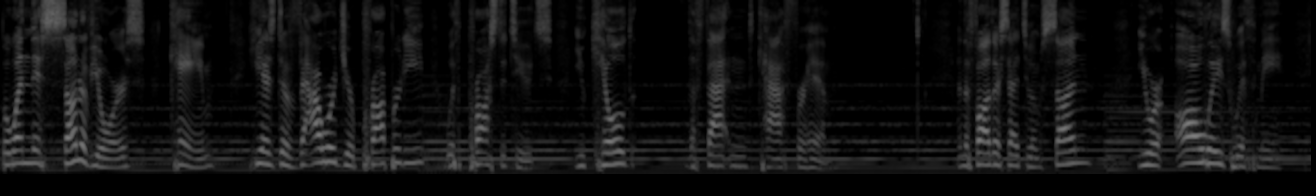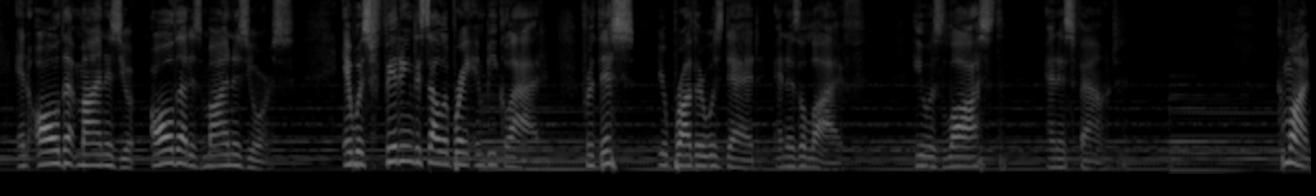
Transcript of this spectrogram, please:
But when this son of yours came, he has devoured your property with prostitutes. You killed the fattened calf for him. And the father said to him, Son, you are always with me, and all that mine is your all that is mine is yours. It was fitting to celebrate and be glad, for this your brother was dead and is alive. He was lost and is found. Come on,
